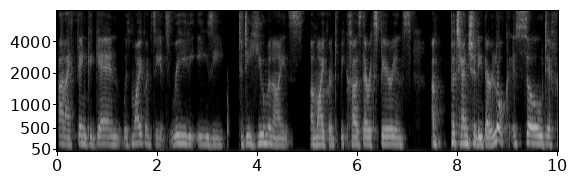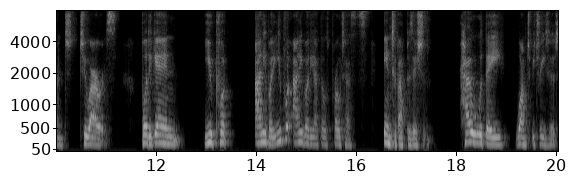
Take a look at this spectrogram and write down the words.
and I think, again, with migrancy, it's really easy to dehumanize a migrant because their experience and potentially their look is so different to ours. But again, you put anybody, you put anybody at those protests into that position. How would they want to be treated?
